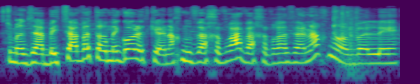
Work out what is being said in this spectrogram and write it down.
זאת אומרת, זה הביצה והתרנגולת, כי אנחנו זה החברה והחברה זה אנחנו, אבל uh,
